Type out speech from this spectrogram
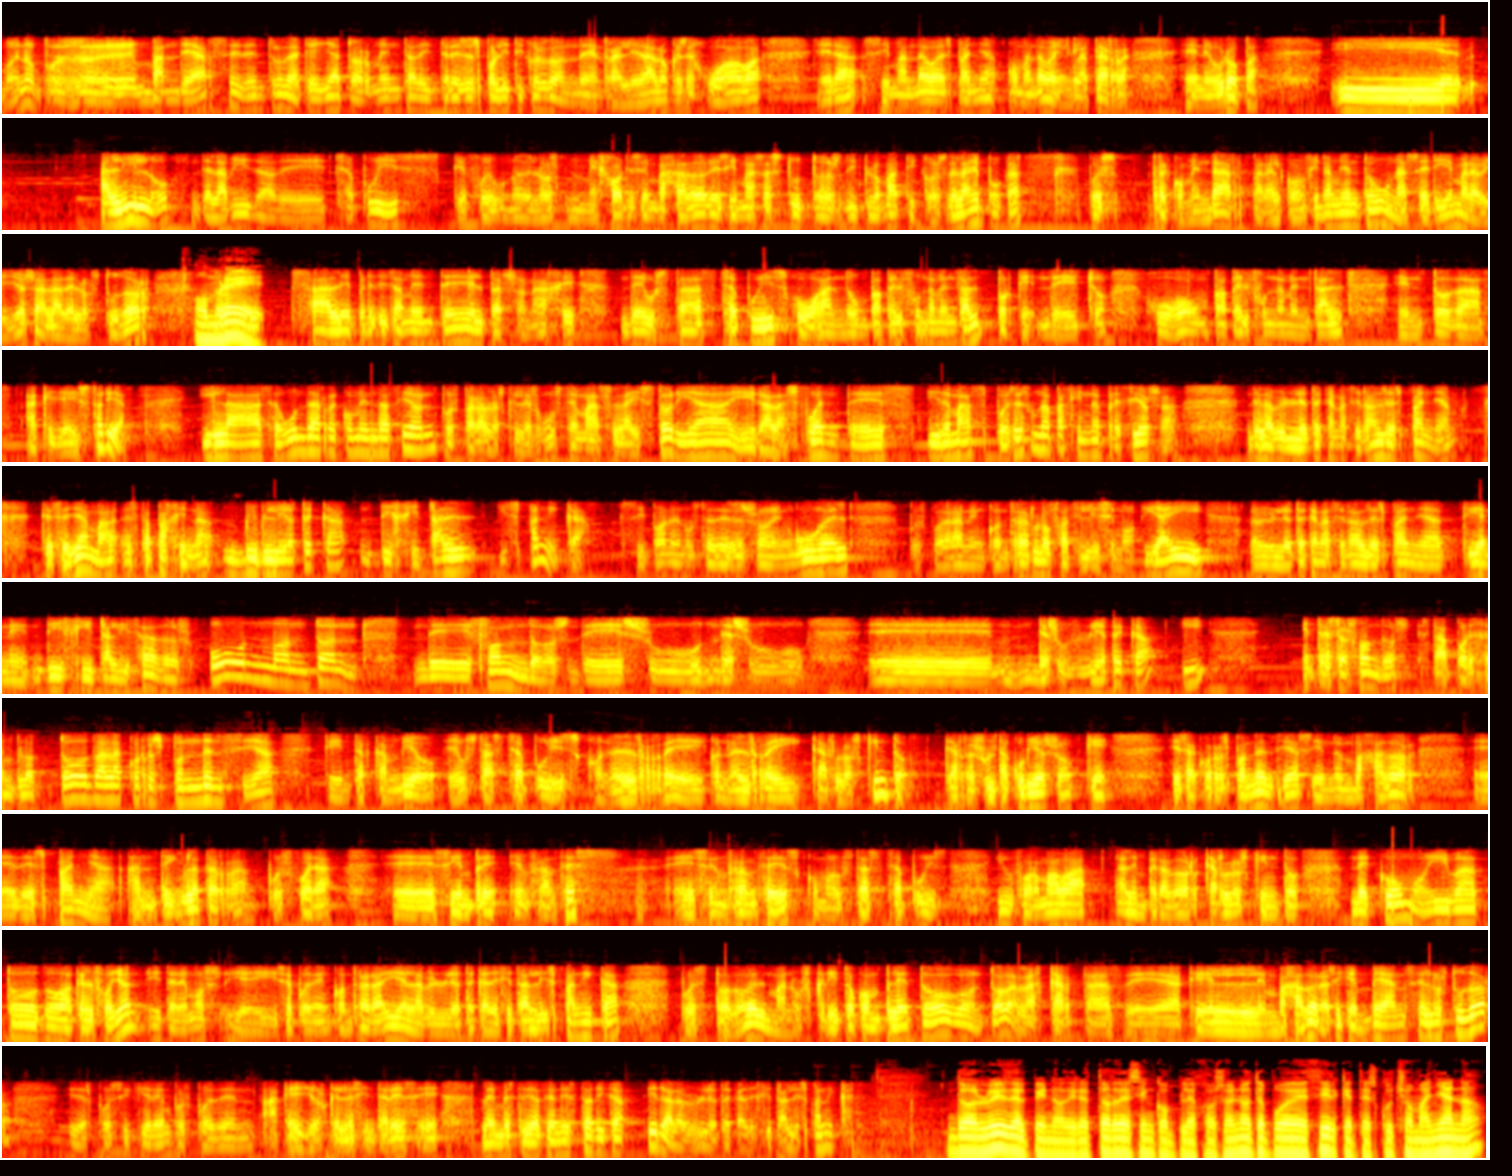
bueno, pues eh, bandearse dentro de aquella tormenta de intereses políticos donde en realidad lo que se jugaba era si mandaba España o mandaba Inglaterra en Europa. Y eh, al hilo de la vida de Chapuis, que fue uno de los mejores embajadores y más astutos diplomáticos de la época, pues recomendar para el confinamiento una serie maravillosa, la de los Tudor. Hombre. sale precisamente el personaje de Eustace Chapuis jugando un papel fundamental, porque de hecho jugó un papel fundamental en toda aquella historia. Y la segunda recomendación, pues para los que les guste más la historia, ir a las fuentes y demás, pues es una página preciosa de la Biblioteca Nacional de España que se llama esta página Biblioteca Digital Hispánica. Si ponen ustedes eso en Google, pues podrán encontrarlo facilísimo. Y ahí la Biblioteca Nacional de España tiene digitalizados un montón de fondos de su de su eh, de su biblioteca y entre estos fondos está, por ejemplo, toda la correspondencia que intercambió Eustace Chapuis con el rey, con el rey Carlos V, que resulta curioso que esa correspondencia, siendo embajador eh, de España ante Inglaterra, pues fuera eh, siempre en francés. Es en francés, como Eustace Chapuis informaba al emperador Carlos V de cómo iba todo aquel follón. Y tenemos y, se puede encontrar ahí en la biblioteca digital hispánica pues todo el manuscrito completo con todas las cartas de aquel embajador, así que véanse los Tudor y después si quieren pues pueden aquellos que les interese la investigación histórica ir a la biblioteca digital hispánica. Don Luis del Pino, director de Sin Complejos. Hoy no te puedo decir que te escucho mañana,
